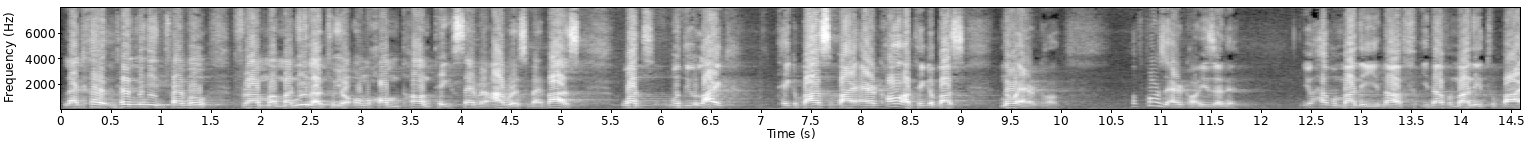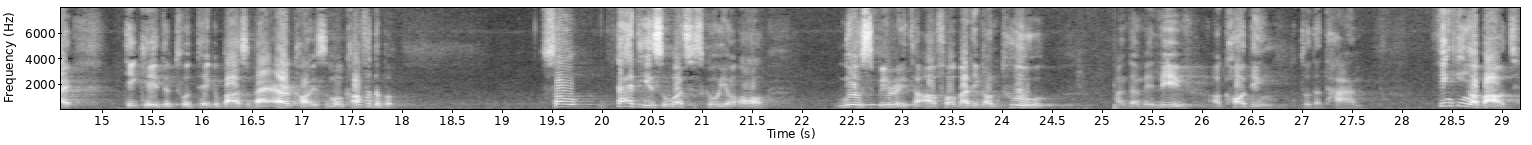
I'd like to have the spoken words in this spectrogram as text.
Like when we travel from Manila to your own hometown, take seven hours by bus. What would you like? Take a bus by aircon or take a bus no aircon? Of course, aircon, isn't it? You have money enough, enough money to buy ticket to take a bus by aircon is more comfortable. So that is what is going on. New spirit of Vatican II, and then we live according to the time. Thinking about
